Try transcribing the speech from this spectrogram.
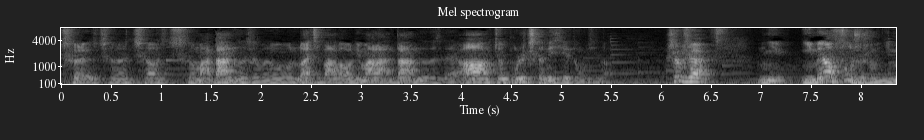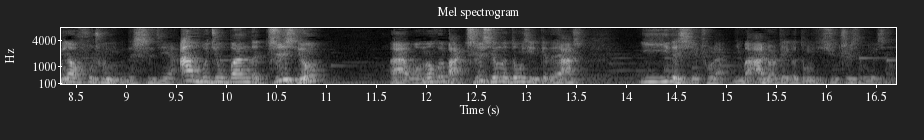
扯扯扯扯马蛋子什么乱七八糟、驴马懒蛋子的啊，这不是扯那些东西的，是不是？你你们要付出什么？你们要付出你们的时间，按部就班的执行。哎，我们会把执行的东西给大家一一的写出来，你们按照这个东西去执行就行了。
